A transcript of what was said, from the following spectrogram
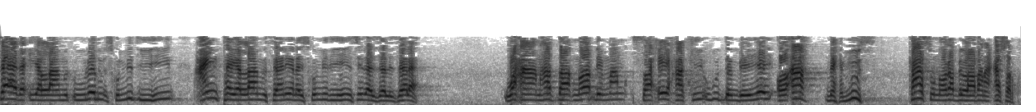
fa'da iyo laamul uuladu isku mid yihiin caynta iyo laamu haaniyana isku mid yihiin sida zalzala. Waxaan hadda noo dhiman صaxiixa kii ugu dembeeyey oo ah mahmuus. Kaasuu nooga bilaabana casharku.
